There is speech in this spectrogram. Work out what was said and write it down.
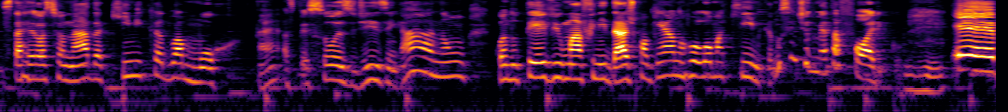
está relacionada à química do amor. Né? As pessoas dizem, ah, não, quando teve uma afinidade com alguém, ah, não rolou uma química, no sentido metafórico. Uhum. É,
